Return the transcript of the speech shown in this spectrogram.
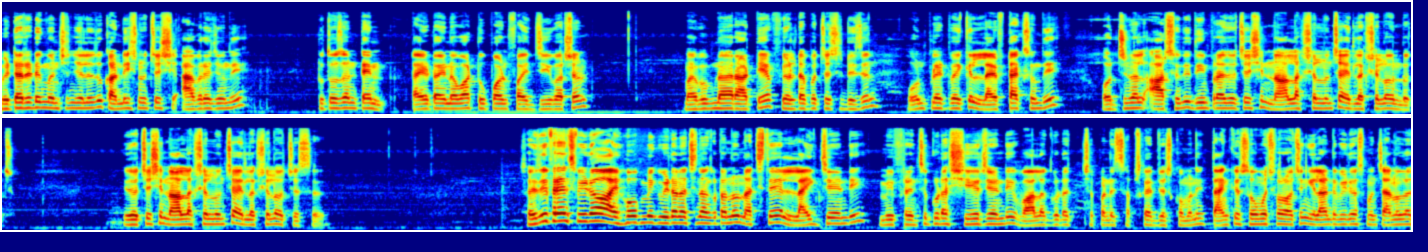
meter reading mention చేయలేదు. కండిషన్ వచ్చేసి యావరేజ్ ఉంది. Two thousand ten Toyota Innova two point five G version. Mahabubnagar RTA fuel type వచ్చేసి diesel own plate vehicle life tax ఉంది ఒరిజినల్ ఆర్సీ ఉంది. దీని ప్రైస్ వచ్చేసి నాలుగు లక్షల నుంచి ఐదు లక్షల్లో ఉండొచ్చు. ఇది వచ్చేసి నాలుగు లక్షల నుంచి ఐదు లక్షల్లో వచ్చేస్తుంది. సో ఇది ఫ్రెండ్స్ వీడియో ఐ హోప్ మీకు వీడియో నచ్చింది అనుకుంటాను నచ్చితే లైక్ చేయండి. మీ ఫ్రెండ్స్కి కూడా షేర్ చేయండి. వాళ్ళకు కూడా చెప్పండి సబ్స్క్రైబ్ చేసుకోమని. Thank you so much for watching ఇలాంటి వీడియోస్ మన ఛానల్లో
